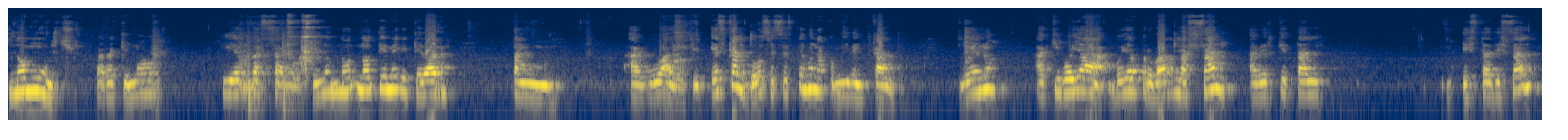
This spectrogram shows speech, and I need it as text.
no mucho, para que no pierda sabor, que no, no, tiene que quedar tan aguado, que es caldoso, esta es una comida en caldo. Bueno, aquí voy a, voy a probar la sal, a ver qué tal está de sal.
